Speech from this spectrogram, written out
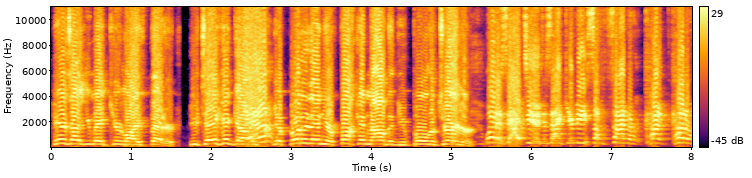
Here's how you make your life better. You take a gun, Yeah? you put it in your fucking mouth, and you pull the trigger. What does that do? Does that give me some kind of kind, kind of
